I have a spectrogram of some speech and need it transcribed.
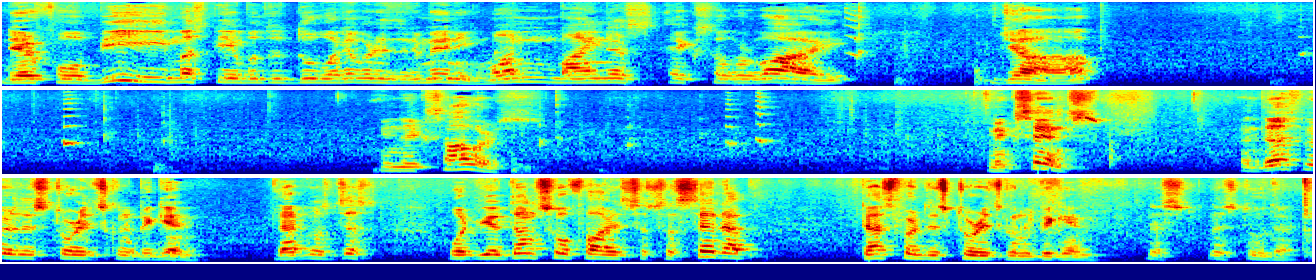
Therefore B must be able to do whatever is remaining. 1 minus X over Y job in X hours. Makes sense. And that's where the story is going to begin. That was just what we have done so far is just a setup. That's where the story is going to begin. Let's, let's do that.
